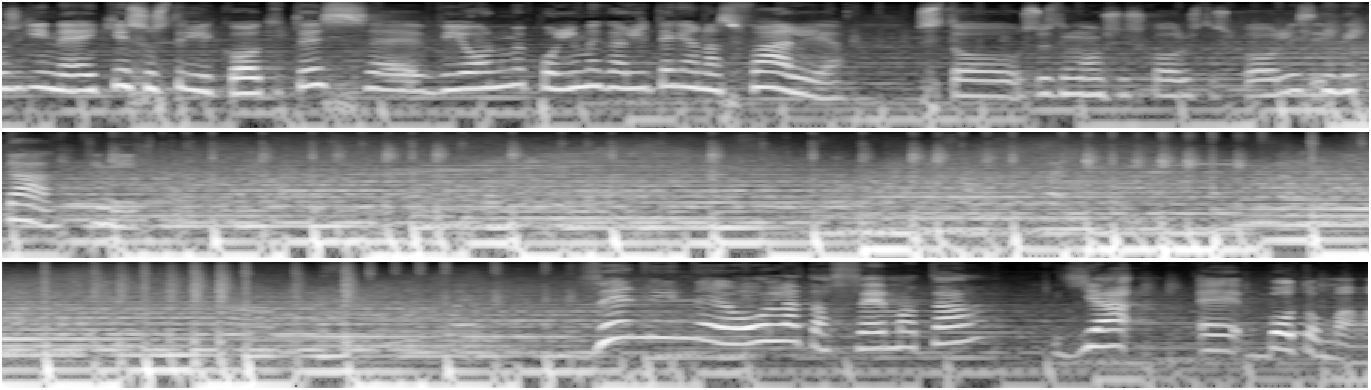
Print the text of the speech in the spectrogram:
Ως γυναίκες, ως θηλυκότητες, ε, βιώνουμε πολύ μεγαλύτερη ανασφάλεια στο, στους δημόσιους χώρους της πόλης, ειδικά τη νύχτα. Δεν είναι όλα τα θέματα για ε, bottom-up.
